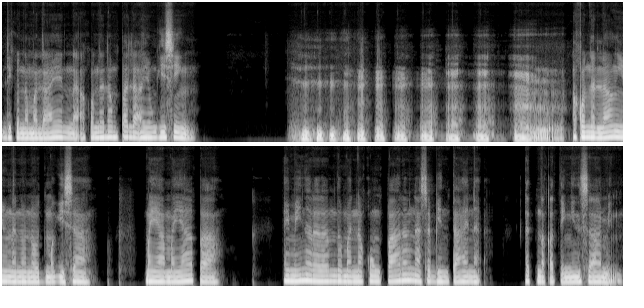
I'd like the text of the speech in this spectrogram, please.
di ko na malayan na ako na lang pala yung gising. Ako na lang yung nanonood mag-isa. Maya-maya pa ay may nararamdaman akong parang nasa bintana at nakatingin sa amin.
